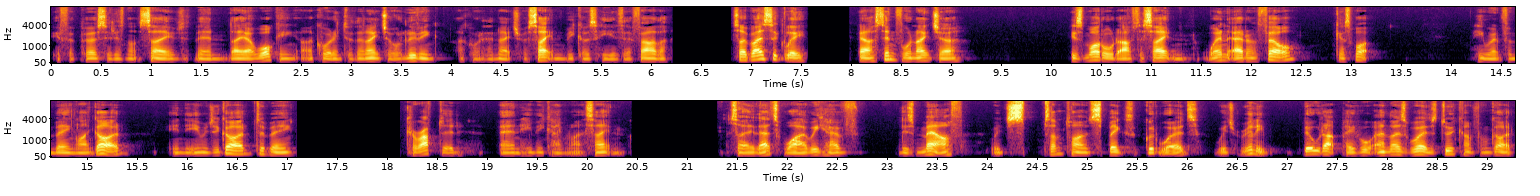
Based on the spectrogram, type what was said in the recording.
if a person is not saved, then they are walking according to the nature or living according to the nature of Satan because he is their father. So basically, our sinful nature is modeled after Satan. When Adam fell, guess what? He went from being like God, in the image of God, to being corrupted, and he became like Satan. So that's why we have this mouth, which sometimes speaks good words, which really build up people, and those words do come from God.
